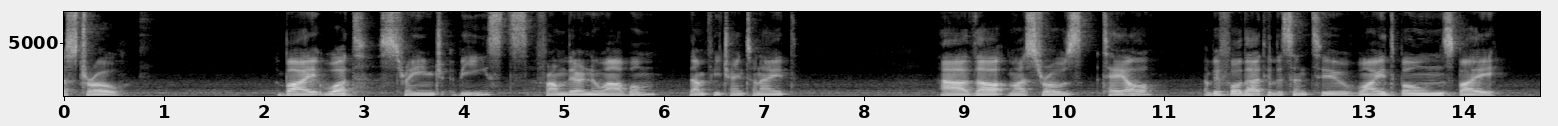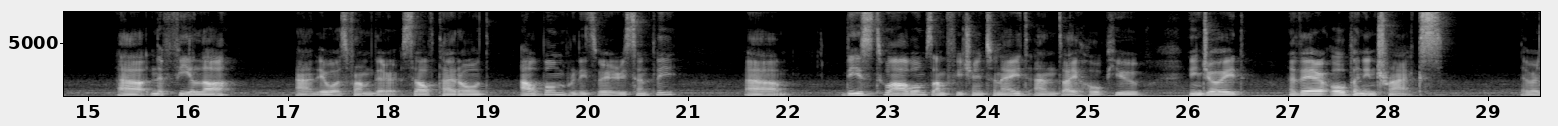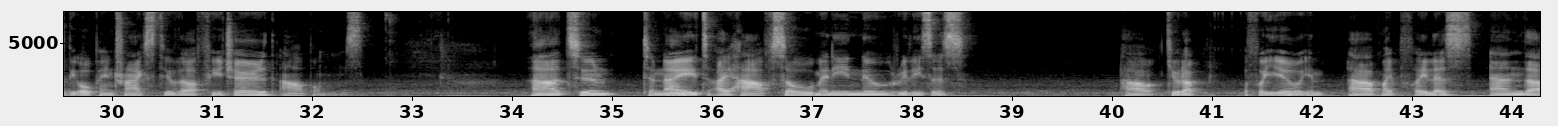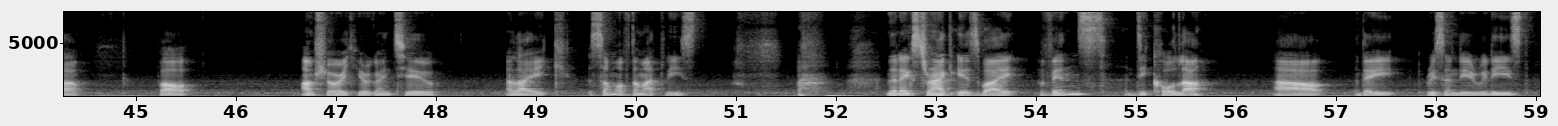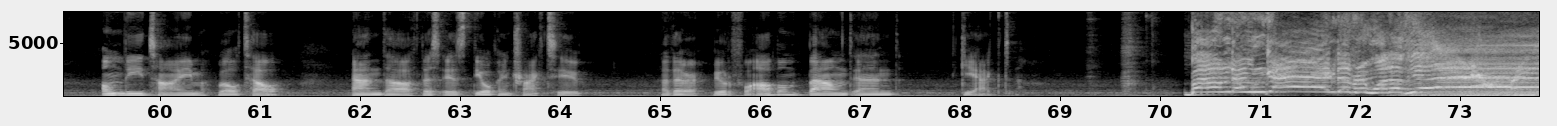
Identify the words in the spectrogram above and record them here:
Maestro by What Strange Beasts from their new album that I'm featuring tonight. Uh, the Maestro's Tale. And before that, you listened to White Bones by uh, Nephila, and it was from their self titled album released very recently. Um, these two albums I'm featuring tonight, and I hope you enjoyed their opening tracks. They were the opening tracks to the featured albums. Uh, to, tonight, I have so many new releases uh, queued up for you in uh, my playlist, and uh, well, I'm sure you're going to like some of them at least. the next track is by Vince DiCola. Uh, they recently released Only Time Will Tell, and uh, this is the opening track to their beautiful album, Bound and Gagged. Bound and gagged, every one of you.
